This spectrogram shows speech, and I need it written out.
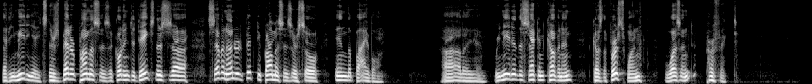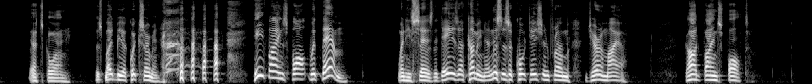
that he mediates. There's better promises. According to Dake's, there's uh, 750 promises or so in the Bible. Hallelujah. We needed the second covenant because the first one wasn't perfect. Let's go on. This might be a quick sermon. he finds fault with them when he says, The days are coming. And this is a quotation from Jeremiah. God finds fault.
